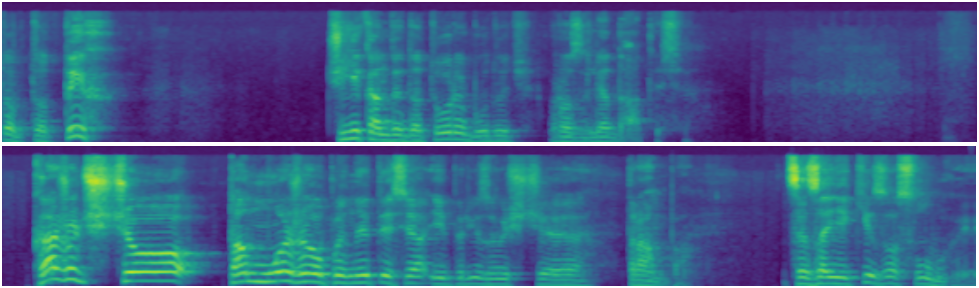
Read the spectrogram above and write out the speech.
тобто тих, чиї кандидатури будуть розглядатися. Кажуть, що там може опинитися і прізвище Трампа. Це за які заслуги?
